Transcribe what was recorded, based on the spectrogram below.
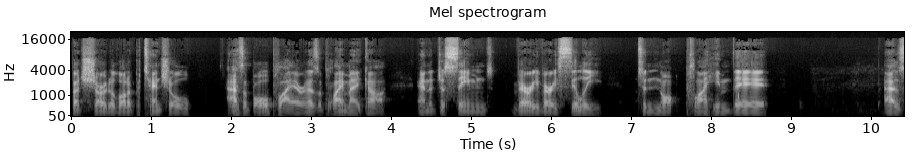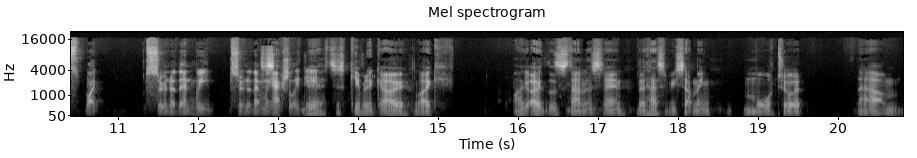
but showed a lot of potential as a ball player and as a playmaker. And it just seemed very, very silly to not play him there as like sooner than we sooner than we actually did. Yeah, just give it a go. Like I, I just don't understand. There has to be something more to it. Um,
